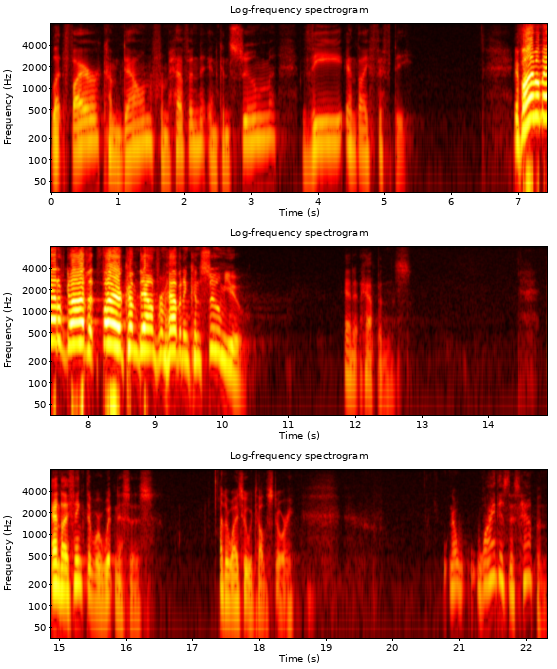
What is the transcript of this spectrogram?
let fire come down from heaven and consume thee and thy fifty. If I'm a man of God, let fire come down from heaven and consume you. And it happens. And I think there were witnesses. Otherwise, who would tell the story? Now, why does this happen?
